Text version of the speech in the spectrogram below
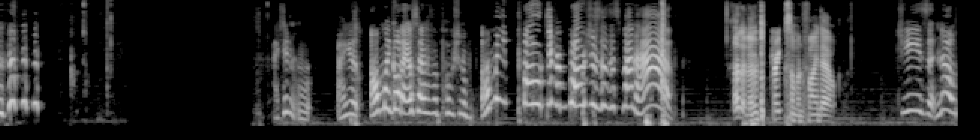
I didn't. I oh my god! I also have a potion of. How many po- different potions does this man have? I don't know. Drink some and find out. Jesus, no!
